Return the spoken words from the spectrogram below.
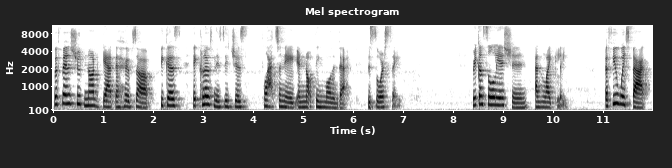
But fans should not get their hopes up because their closeness is just platonic and nothing more than that, the source said. Reconciliation unlikely. A few weeks back,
